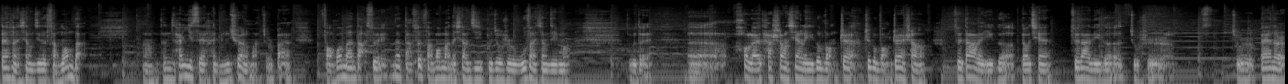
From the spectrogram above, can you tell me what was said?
单反相机的反光板，啊，但它意思也很明确了嘛，就是把反光板打碎。那打碎反光板的相机不就是无反相机吗？对不对？呃，后来它上线了一个网站，这个网站上最大的一个标签，最大的一个就是就是 banner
